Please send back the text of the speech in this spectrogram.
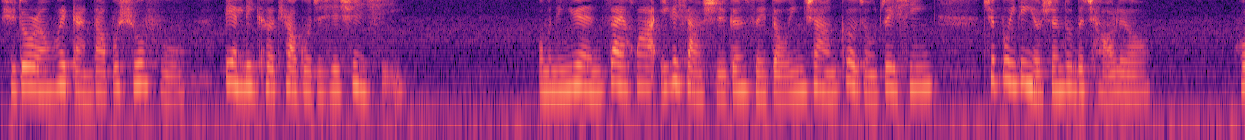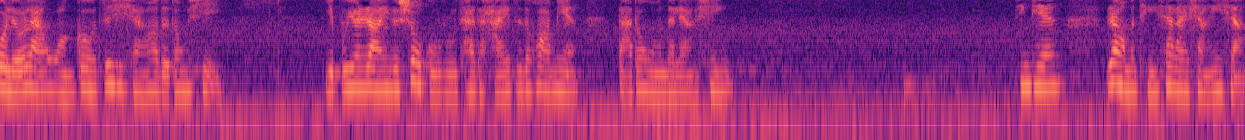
许多人会感到不舒服，便立刻跳过这些讯息。我们宁愿再花一个小时跟随抖音上各种最新却不一定有深度的潮流，或浏览网购自己想要的东西，也不愿让一个受骨如柴的孩子的画面打动我们的良心。今天，让我们停下来想一想，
